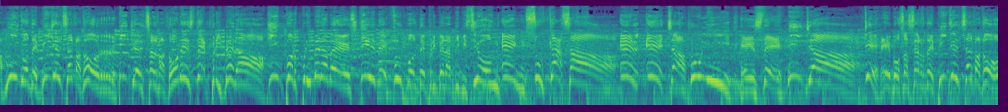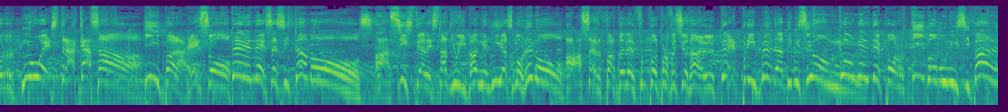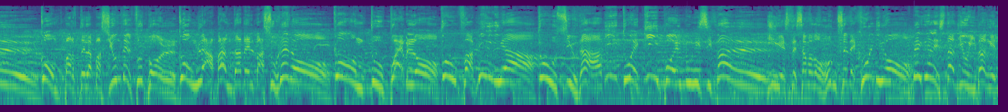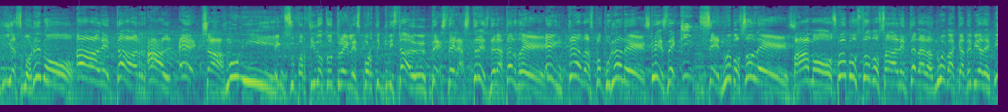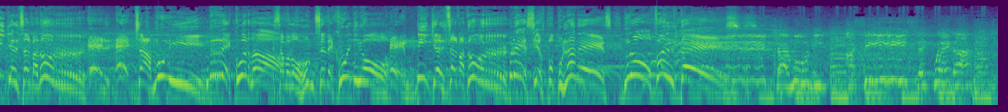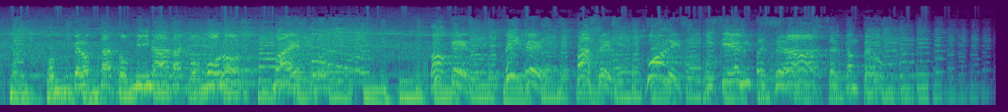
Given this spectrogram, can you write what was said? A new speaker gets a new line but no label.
amigo de Villa El Salvador. Villa El Salvador es de primera y por primera vez tiene fútbol de primera división en su casa. El Echabuni es de Villa. Queremos hacer de Villa El Salvador nuestra casa. Y para eso te necesitamos. Asiste al estadio Iván Elías Moreno a ser parte del fútbol profesional de primera división con el Deportivo Municipal. Comparte la pasión del fútbol con la banda del basurero, con tu pueblo, tu familia, tu ciudad y tu equipo el municipal. Y este sábado 11 de julio, ven al estadio Iván Elías Moreno a alentar al Echa Muni en su partido contra el Sporting Cristal desde las 3 de la tarde. Entradas populares desde 15 nuevos soles. Vamos, vamos todos a alentar a la nueva Academia de Villa El Salvador, el Echa Muni. Recuerda, sábado 11 de julio en Villa El Salvador. Precios populares, no faltes.
Chamuni, así se juega, pelota dominada como los maestros. Toques, piques, pases, goles y siempre serás el campeón.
